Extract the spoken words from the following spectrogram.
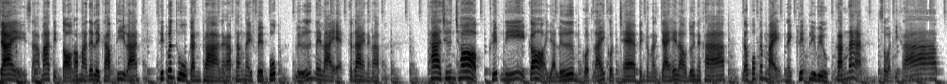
ใจสามารถติดต่อเข้ามาได้เลยครับ ที่ร้าน Triple t กันพลานะครับ ทั้งใน Facebook หรือใน Line แอดก็ได้นะครับถ้าชื่นชอบคลิปนี้ก็อย่าลืมกดไลค์ กดแชร์เป็นกำลังใจให้เราด้วยนะครับ แล้วพบกันใหม่ในคลิปรีวิวครั้งหน้า สวัสดีครับ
